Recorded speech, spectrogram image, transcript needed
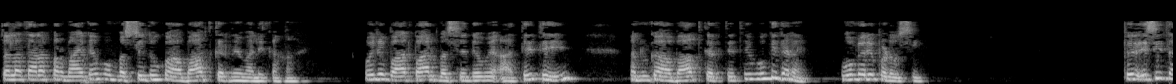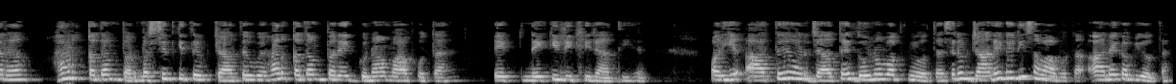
تو اللہ تعالیٰ فرمائے گا، وہ مسجدوں کو آباد کرنے والے کہاں ہیں؟ وہ جو بار بار مسجدوں میں آتے تھے، اور ان کا آباد کرتے تھے، وہ کدھر ہیں؟ وہ میرے پڑوسی۔ پھر اسی طرح ہر قدم پر مسجد کی طرف جاتے ہوئے ہر قدم پر ایک گناہ معاف ہوتا ہے، ایک نیکی لکھی جاتی ہے۔ اور یہ آتے اور جاتے دونوں وقت میں ہوتا ہے، صرف جانے کا نہیں ثواب ہوتا، آنے کا بھی ہوتا ہے۔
